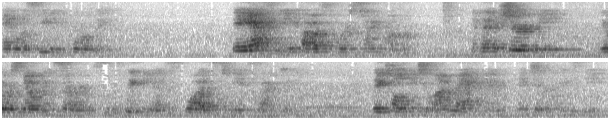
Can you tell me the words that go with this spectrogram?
and was feeding poorly. They asked me if I was a first-time mom, and then assured me there was no concern since sleepiness was to be expected. They told me to unwrap him and tickle his feet,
